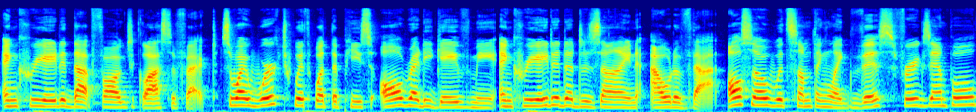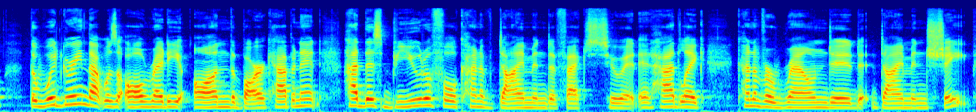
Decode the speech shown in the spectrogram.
and created that fogged glass effect. So I worked with what the piece already gave me and created a design out of that. Also, with something like this, for example, the wood grain that was already on the bar cabinet had this beautiful kind of diamond effect to it. It had like kind of a rounded diamond shape.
